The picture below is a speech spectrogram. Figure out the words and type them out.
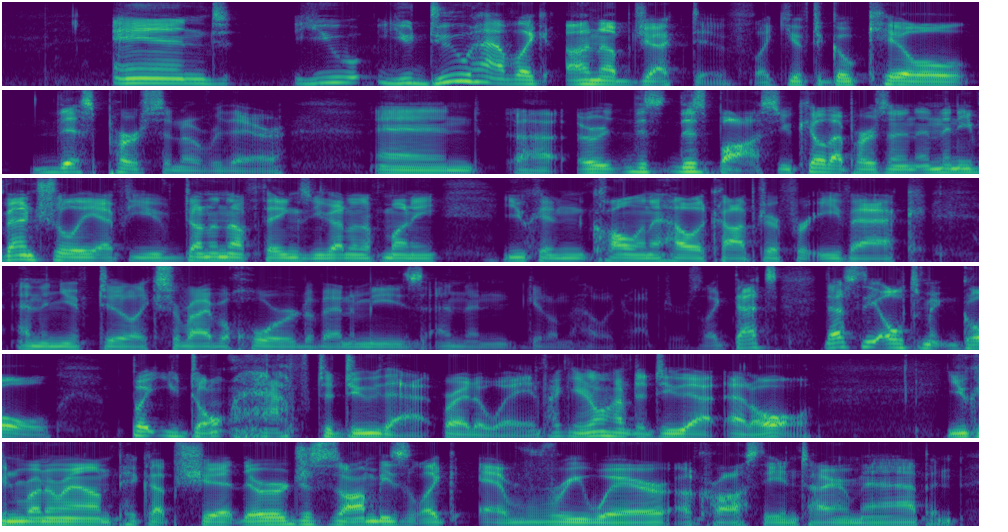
And you you do have like an objective. Like you have to go kill this person over there and uh, or this this boss. You kill that person and then eventually after you've done enough things and you got enough money, you can call in a helicopter for evac and then you have to like survive a horde of enemies and then get on the helicopters. Like that's that's the ultimate goal, but you don't have to do that right away. In fact, you don't have to do that at all. You can run around, pick up shit. There are just zombies like everywhere across the entire map and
